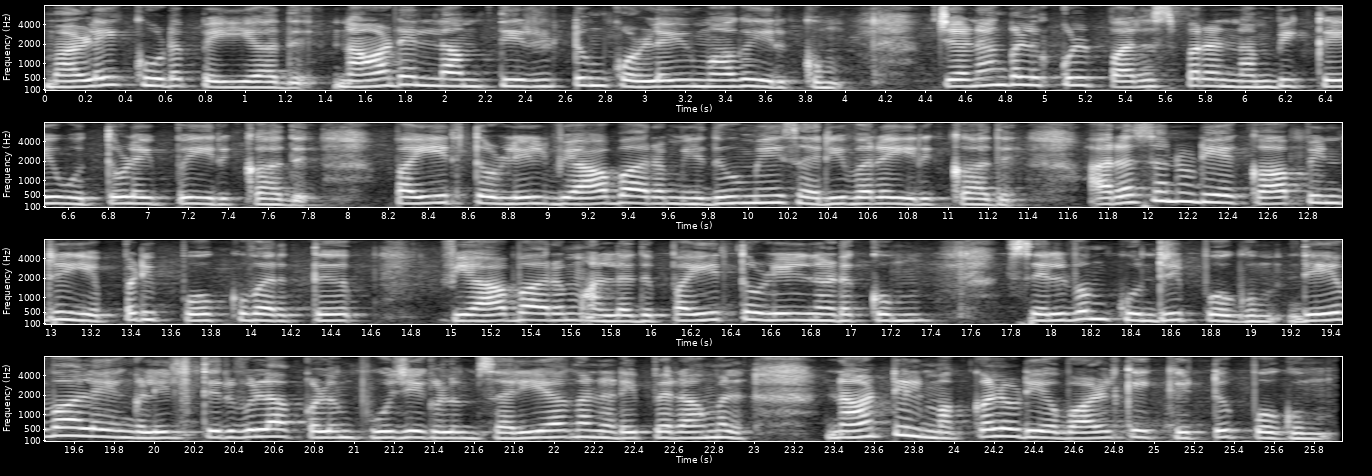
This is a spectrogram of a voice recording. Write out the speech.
மழை கூட பெய்யாது. நாடெல்லாம் திருட்டும் கொள்ளையுமாக இருக்கும். ஜனங்களுக்குள் பரஸ்பர நம்பிக்கை ஒத்துழைப்பு இருக்காது. பயிர் தொழில் வியாபாரம் எதுவுமே சரிவர இருக்காது. அரசனுடைய காப்பின்றி எப்படி போக்குவரத்து வியாபாரம் அல்லது பயிர் தொழில் நடக்கும்? செல்வம் குன்றி போகும். தேவாலயங்களில் திருவிழாக்களும் பூஜைகளும் சரியாக நடைபெறாமல் நாட்டில் மக்களுடைய வாழ்க்கை கெட்டு போகும்.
